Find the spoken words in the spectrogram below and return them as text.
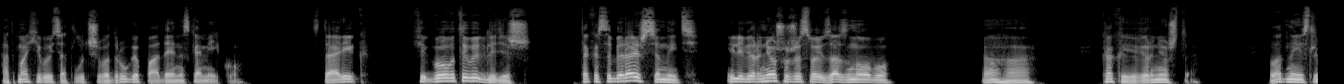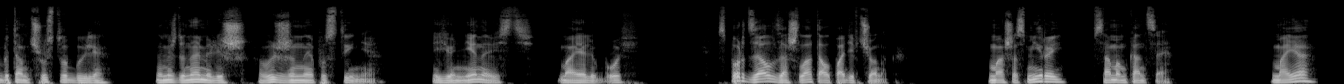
Отмахиваюсь от лучшего друга, падая на скамейку. «Старик, фигово ты выглядишь. Так и собираешься ныть? Или вернешь уже свою зазнобу?» «Ага. Как ее вернешь-то? Ладно, если бы там чувства были, но между нами лишь выжженная пустыня. Ее ненависть, моя любовь. В спортзал зашла толпа девчонок. Маша с Мирой в самом конце. Моя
